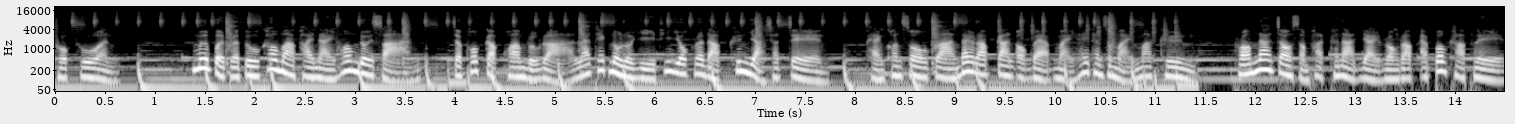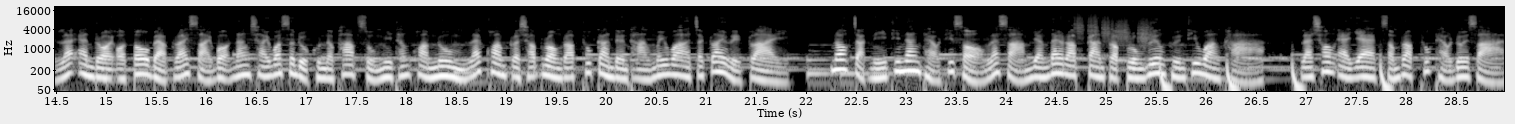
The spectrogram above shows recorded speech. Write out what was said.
ครบถ้วน เมื่อเปิดประตูเข้ามาภายในห้องโดยสาร จะพบกับความหรูหราและเทคโนโลยีที่ยกระดับขึ้นอย่างชัดเจน แผงคอนโซลกลางได้รับการออกแบบใหม่ให้ทันสมัยมากขึ้น พร้อมหน้าจอสัมผัสขนาดใหญ่รองรับ Apple CarPlay และ Android Auto แบบไร้สายเบาะนั่งใช้วัสดุคุณภาพสูงมีทั้งความนุ่ม และความกระชับรองรับทุกการเดินทางไม่ว่าจะใกล้หรือไกล นอกจากนี้ที่นั่งแถวที่ 2 และ 3 ยังได้รับการปรับปรุงเรื่องพื้นที่วางขา และช่องแอร์แยกสำหรับทุกแถวโดยสาร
